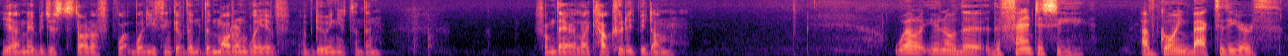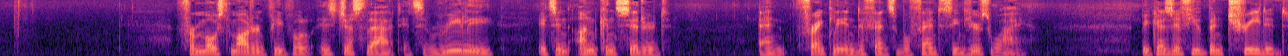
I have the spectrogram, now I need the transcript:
yeah, maybe just start off. What, what do you think of the the modern way of of doing it, and then from there, like how could it be done? Well, you know the the fantasy of going back to the earth for most modern people is just that. It's really, it's an unconsidered and frankly indefensible fantasy. And here's why. Because if you've been treated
